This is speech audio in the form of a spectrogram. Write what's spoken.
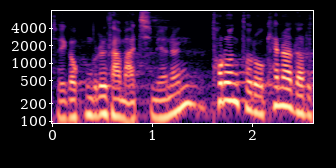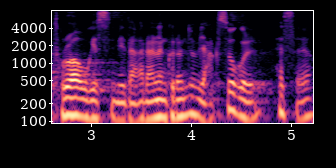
저희가 공부를 다 마치면은 토론토로 캐나다로 돌아오겠습니다라는 그런 좀 약속을 했어요.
